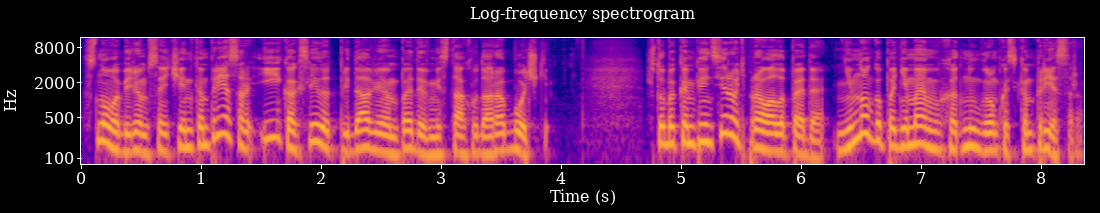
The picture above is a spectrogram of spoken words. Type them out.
Снова берем sidechain компрессор и как следует придавливаем пэды в местах удара бочки. Чтобы компенсировать провалы пэда, немного поднимаем выходную громкость компрессора.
